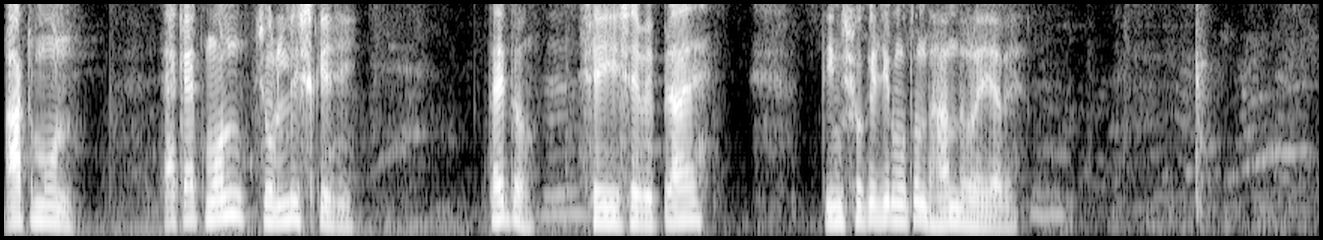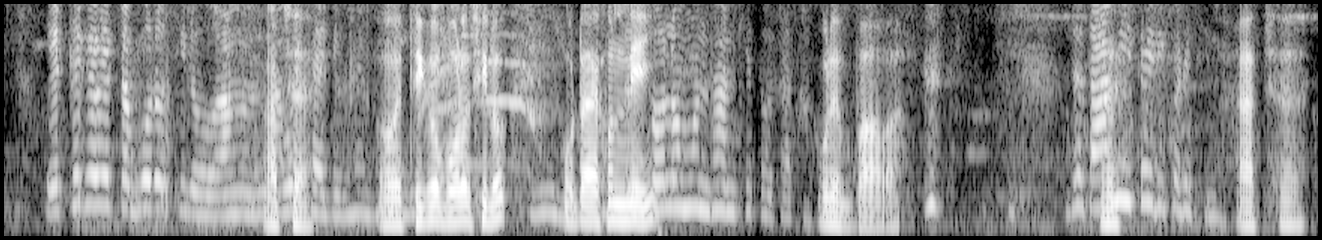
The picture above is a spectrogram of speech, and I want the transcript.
আট মণ, মন এক এক মন চল্লিশ কেজি। তাই তো? সেই হিসেবে প্রায় তিনশো কেজির মতন ধান ধরে যাবে। এর থেকেও একটা বড় ছিল আচ্ছা। হ্যাঁ, ও এর থেকেও বড় ছিল? ওটা এখন নেই? ওরে বাবা। আচ্ছা।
